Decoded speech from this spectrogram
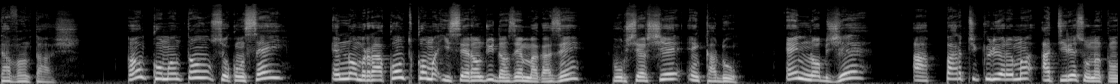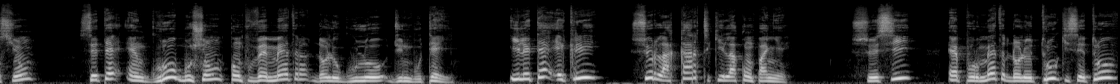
d'avantage. En commentant ce conseil, un homme raconte comment il s'est rendu dans un magasin pour chercher un cadeau. Un objet a particulièrement attiré son attention c'était un gros bouchon qu'on pouvait mettre dans le goulot d'une bouteille. Il était écrit sur la carte qui l'accompagnait. Ceci est pour mettre dans le trou qui se trouve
